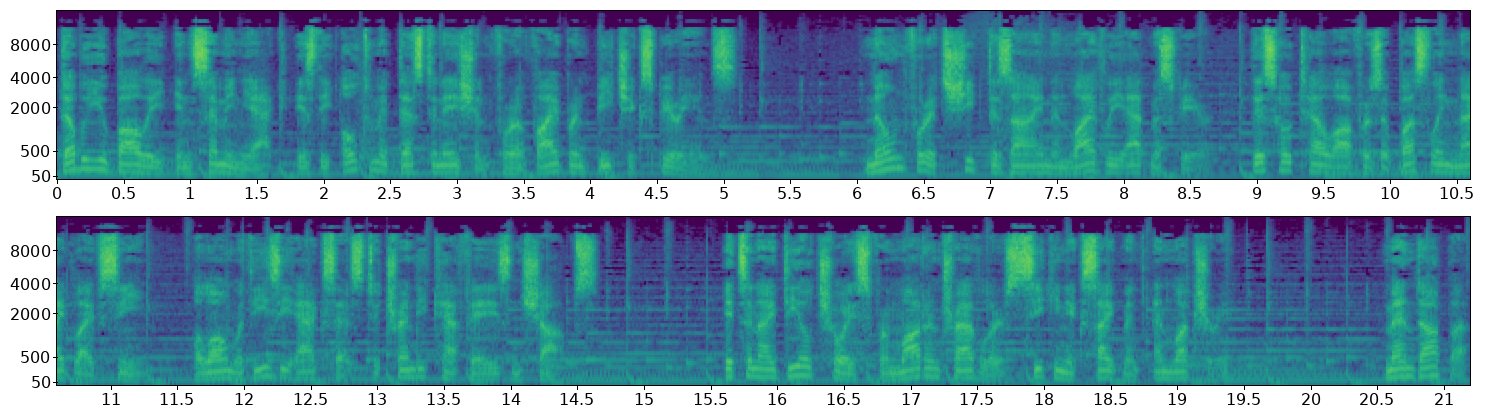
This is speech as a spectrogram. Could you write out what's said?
W Bali in Seminyak is the ultimate destination for a vibrant beach experience. Known for its chic design and lively atmosphere, this hotel offers a bustling nightlife scene, along with easy access to trendy cafes and shops. It's an ideal choice for modern travelers seeking excitement and luxury. Mandapa,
